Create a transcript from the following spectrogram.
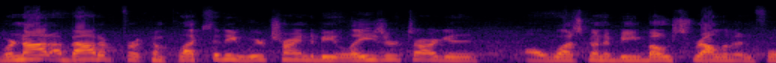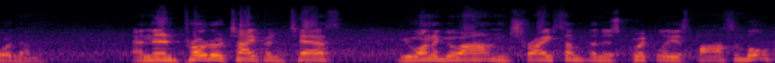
We're not about it for complexity. We're trying to be laser targeted on what's going to be most relevant for them. And then prototype and test. You want to go out and try something as quickly as possible.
